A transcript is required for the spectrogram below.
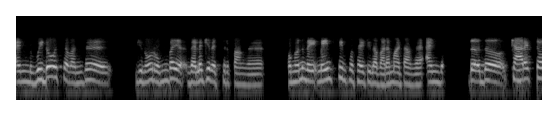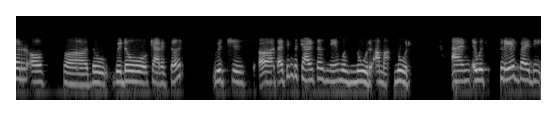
And விடோஸை வந்து யூனோ ரொம்ப விலகி வச்சிருப்பாங்க. அவங்க வந்து மெயின் ஸ்ட்ரீம் சொசைட்டில வரமாட்டாங்க அண்ட் த த கேரக்டர் ஆஃப் த விடோ கேரக்டர் விச் இஸ் ஐ திங்க் த கேரக்டர்ஸ் நேம் வாஸ் நூர் ஆமா நூர் அண்ட் இட் வாஸ் பிளேட் பை தி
